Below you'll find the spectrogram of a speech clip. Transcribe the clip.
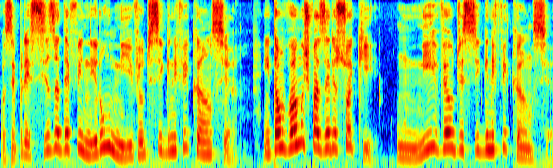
você precisa definir um nível de significância. Então, vamos fazer isso aqui, um nível de significância.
